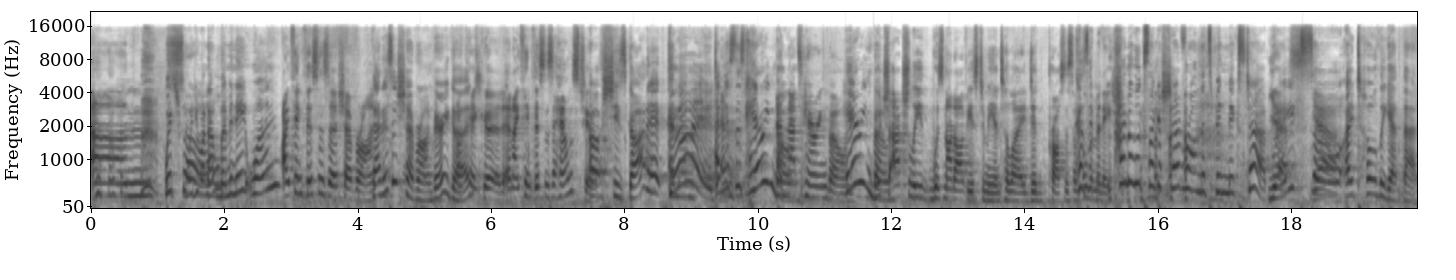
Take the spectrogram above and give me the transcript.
Um, Which so, would you want to eliminate one? I think this is a chevron. That is a chevron. Very good. Okay, good. And I think this is a houndstooth. Oh, she's got it. Good. And, then, and, and this is herringbone. That's herringbone herringbone. Which actually was not obvious to me until I did process of elimination. it kind of looks like a chevron that's been mixed up, yes, right? So yeah. I totally get that.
